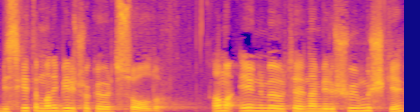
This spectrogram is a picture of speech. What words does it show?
bisikletin bana birçok öğretisi oldu. Ama en önemli öğretilerinden biri şuymuş ki,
